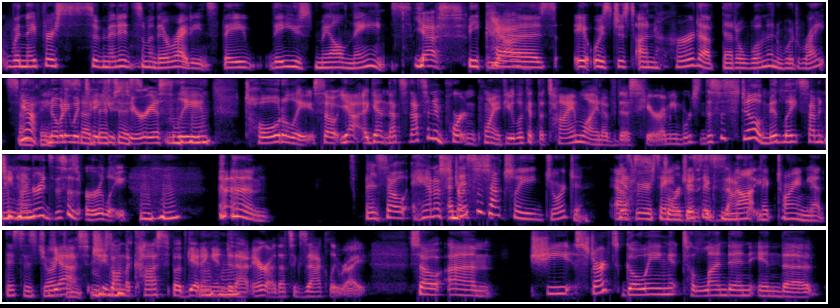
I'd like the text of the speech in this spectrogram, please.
when they first submitted some of their writings, they they used male names Yes. yeah. because it was just unheard of that a woman would write something. Yeah, nobody would So take you is- seriously. Mhm. Totally. So yeah, again, that's that's an important point. If you look at the timeline of this here, I mean, we're this is still mid late 1700s. This is early. Mhm. and so Hannah starts And this is actually Georgian, as we were saying. Georgian, this is not. Victorian yet. This is Georgian. Yes, she's Mhm. on the cusp of getting into Mhm. that era. That's exactly right. So um, she starts going to London in the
